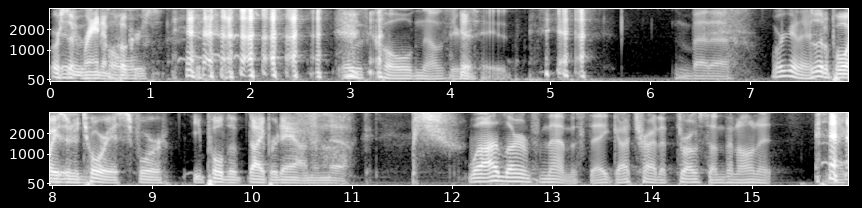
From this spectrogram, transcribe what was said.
or And some random cold. hookers. It was cold and I was irritated. but uh, we're gonna. Little boys are notorious for you pull the diaper down and uh, Well, I learned from that mistake. I try to throw something on it. Like,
